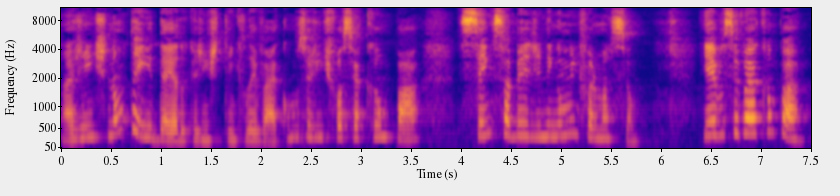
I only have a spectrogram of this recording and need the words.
A gente não tem ideia do que a gente tem que levar. É como se a gente fosse acampar sem saber de nenhuma informação. E aí você vai acampar.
